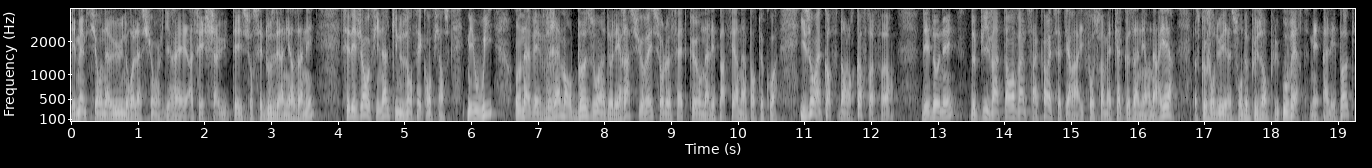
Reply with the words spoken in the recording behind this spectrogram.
Et même si on a eu une relation, je dirais, assez chahutée sur ces 12 dernières années, c'est des gens au final qui nous ont fait confiance. Mais oui, on avait vraiment besoin de les rassurer sur le fait qu'on n'allait pas faire n'importe quoi. Ils ont un coffre dans leur coffre-fort, des données depuis 20 ans, 25 ans, etc. Il faut se remettre quelques années en arrière, parce qu'aujourd'hui, elles sont de plus en plus ouvertes. Mais à l'époque,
